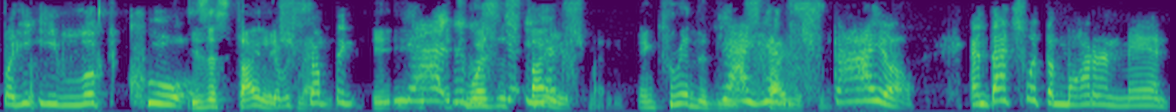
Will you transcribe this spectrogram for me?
but he, he looked cool. He's a stylish There was man. something- It, yeah, it, it was, was- a he had- stylish man, incredibly yeah, he had stylish man. style. And that's what the modern man,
